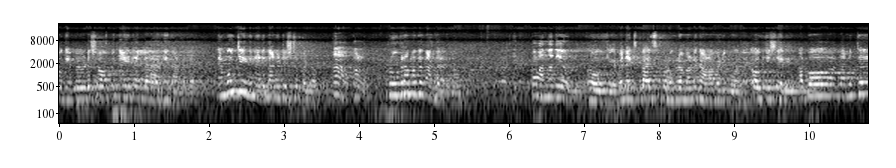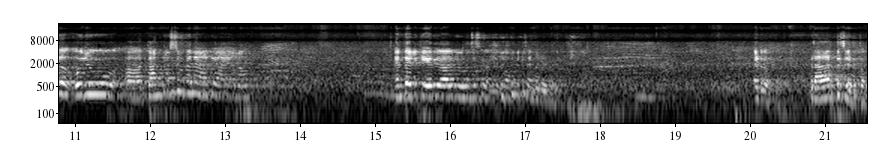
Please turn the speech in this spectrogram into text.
ഓക്കെ ഇപ്പൊ ഇവിടെ ഷോപ്പിംഗ് ആയിട്ട് എല്ലാം ഇറങ്ങിയതാണല്ലേ? എമൗണ്ട് എങ്ങനെയാണ് കണ്ടിട്ട് ഇഷ്ടപ്പെട്ടോ? ആ കൊള്ളാം. പ്രോഗ്രാം ഒക്കെ കണ്ടായിരുന്നോ? ഇപ്പൊ വന്നതേ ഉള്ളൂ. ഓക്കെ അപ്പൊ നെക്സ്റ്റ് ബാച്ച് പ്രോഗ്രാം ആണ് കാണാൻ വേണ്ടി പോകുന്നത് ഓക്കെ ശരി. അപ്പോ നമുക്ക് ഒരു ടങ് ട്വിസ്റ്റ് തന്നെ ആദ്യം ആയാലോ? എന്തായാലും കയറി ആ ഒരു എടുത്തോ? പ്രാർത്ഥിച്ചെടുത്തോ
